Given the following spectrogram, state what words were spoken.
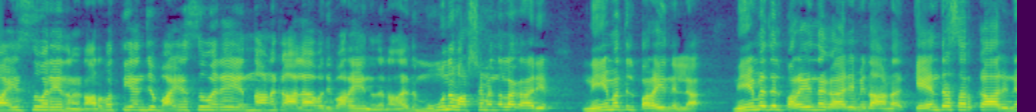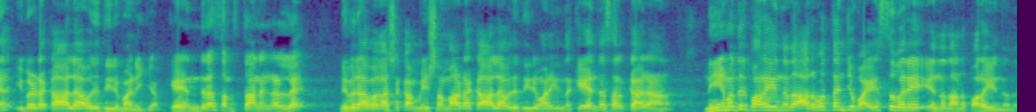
വയസ്സ് വരെ എന്നാണ് കേട്ടോ. അറുപത്തിയഞ്ച് വയസ്സ് വരെ എന്നാണ് കാലാവധി പറയുന്നത് അതായത് മൂന്ന് വർഷം എന്നുള്ള കാര്യം നിയമത്തിൽ പറയുന്നില്ല. നിയമത്തിൽ പറയുന്ന കാര്യം ഇതാണ്. കേന്ദ്ര സർക്കാരിന് ഇവരുടെ കാലാവധി തീരുമാനിക്കാം. കേന്ദ്ര സംസ്ഥാനങ്ങളിലെ വിവരാവകാശ കമ്മീഷണർമാരുടെ കാലാവധി തീരുമാനിക്കുന്ന കേന്ദ്ര സർക്കാരാണ്. നിയമത്തിൽ പറയുന്നത് അറുപത്തഞ്ച് വയസ്സ് വരെ എന്നതാണ് പറയുന്നത്.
